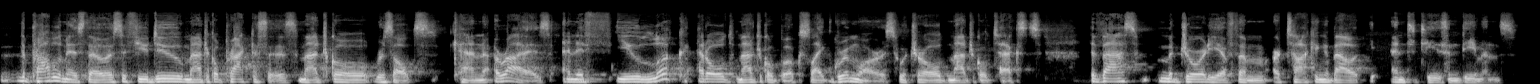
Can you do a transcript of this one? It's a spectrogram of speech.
the problem is, though, is if you do magical practices, magical results can arise. And if you look at old magical books like grimoires, which are old magical texts, the vast majority of them are talking about entities and demons.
